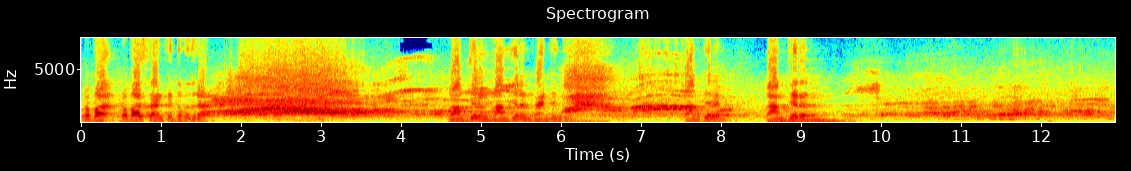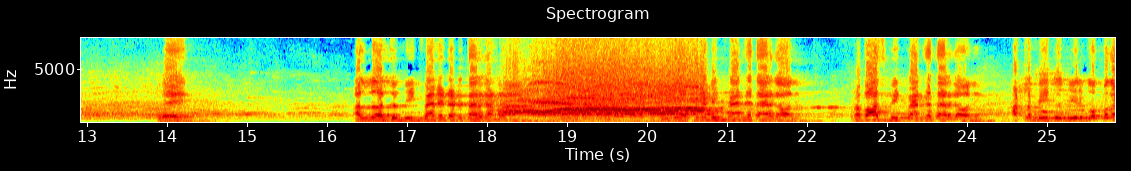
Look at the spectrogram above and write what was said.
ప్రభా ప్రభాస్ ఫ్యాన్స్ ఎంతమందిరా? రామ్ చరణ్ రామ్ చరణ్ ఫ్యాన్స్ ఎంత రామ్ చరణ్ రామ్ చరణ్. ఒరే అల్లు అర్జున్ మీకు ఫ్యాన్ అయ్యేటట్టు తయారు కండ్రా అల్లు అర్జున్ మీకు ఫ్యాన్గా తయారు కావాలి ప్రభాస్ మీకు ఫ్యాన్గా తయారు కావాలి అట్లా మీకు మీరు గొప్పగా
